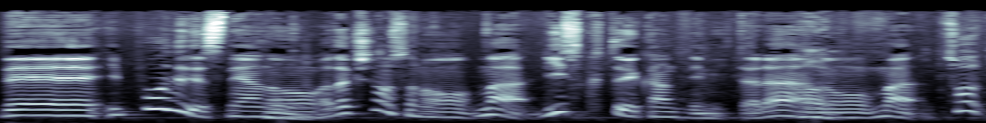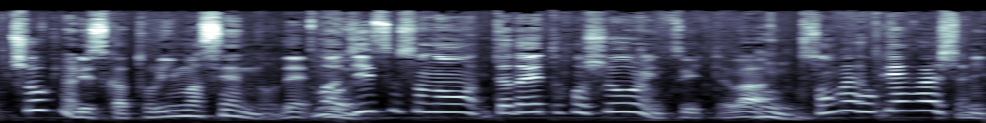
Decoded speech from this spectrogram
で一方でですねあの、うん、私もその、まあ、リスクという観点で見たら、はい、あのまあ、長期のリスクは取りませんので、まあ、事実そのいただいた保証については、うん、損害保険会社に、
